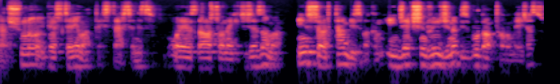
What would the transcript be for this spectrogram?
yani şunu göstereyim hatta isterseniz. Oraya daha sonra geçeceğiz ama insert'ten biz bakın injection region'ı biz buradan tanımlayacağız.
